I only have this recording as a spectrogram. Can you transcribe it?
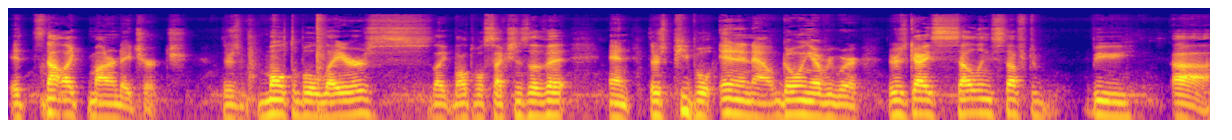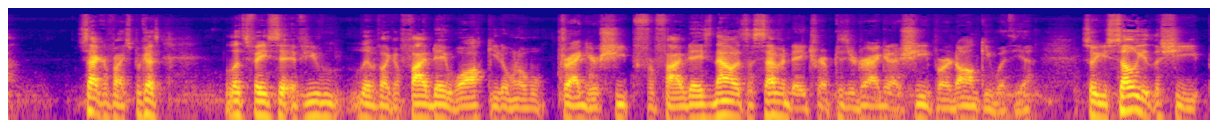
it's not like modern day church there's multiple layers, like multiple sections of it, and there's people in and out, going everywhere. There's guys selling stuff to be uh, sacrificed because let's face it, if you live like a five day walk, you don't want to drag your sheep for five days. Now it's a seven day trip because you're dragging a sheep or a donkey with you. So you sell you the sheep,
